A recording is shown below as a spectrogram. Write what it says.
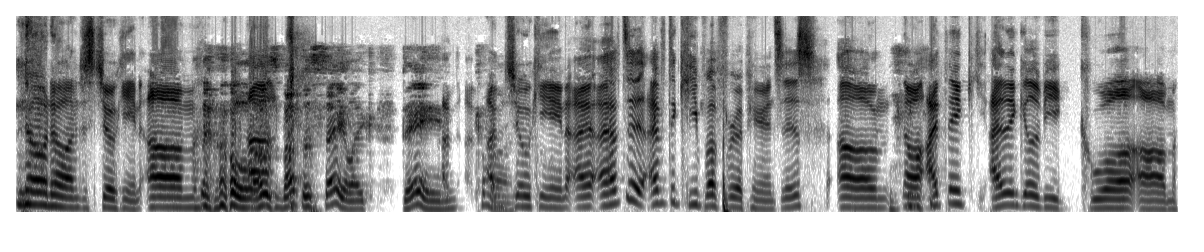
No, no, I'm just joking. Um, oh, I was about to say, like, dang, I'm, come I'm on. joking. I, I have to I have to keep up for appearances. Um, no, I think I think it'll be cool. Um,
